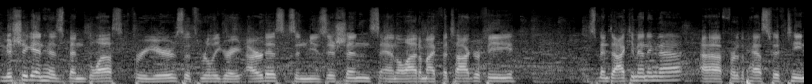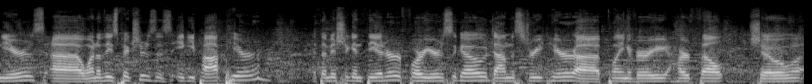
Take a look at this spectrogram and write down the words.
Michigan has been blessed for years with really great artists and musicians, and a lot of my photography has been documenting that uh, for the past 15 years. Uh, one of these pictures is Iggy Pop here at the Michigan Theater four years ago down the street here, uh, playing a very heartfelt show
